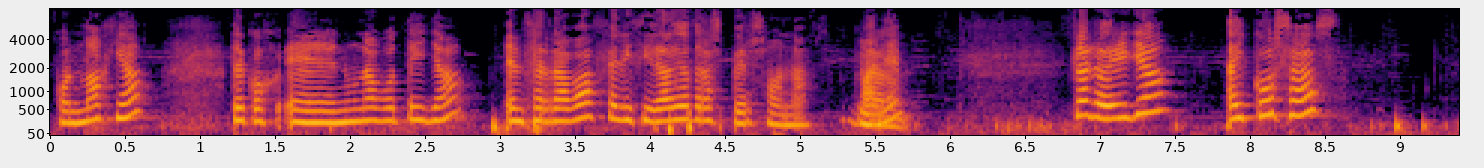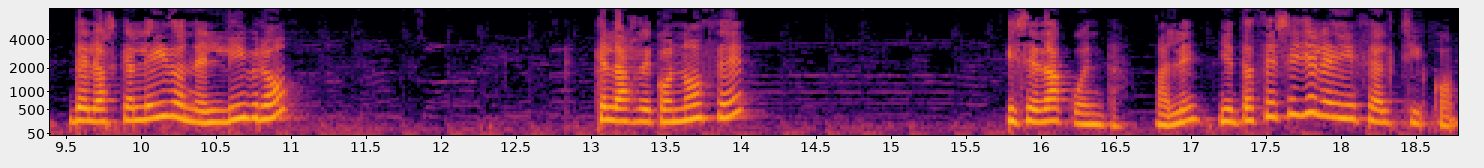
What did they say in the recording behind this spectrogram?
con magia, en una botella encerraba felicidad de otras personas, ¿vale? Claro, ella, hay cosas de las que ha leído en el libro que las reconoce y se da cuenta, ¿vale? Y entonces ella le dice al chico,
